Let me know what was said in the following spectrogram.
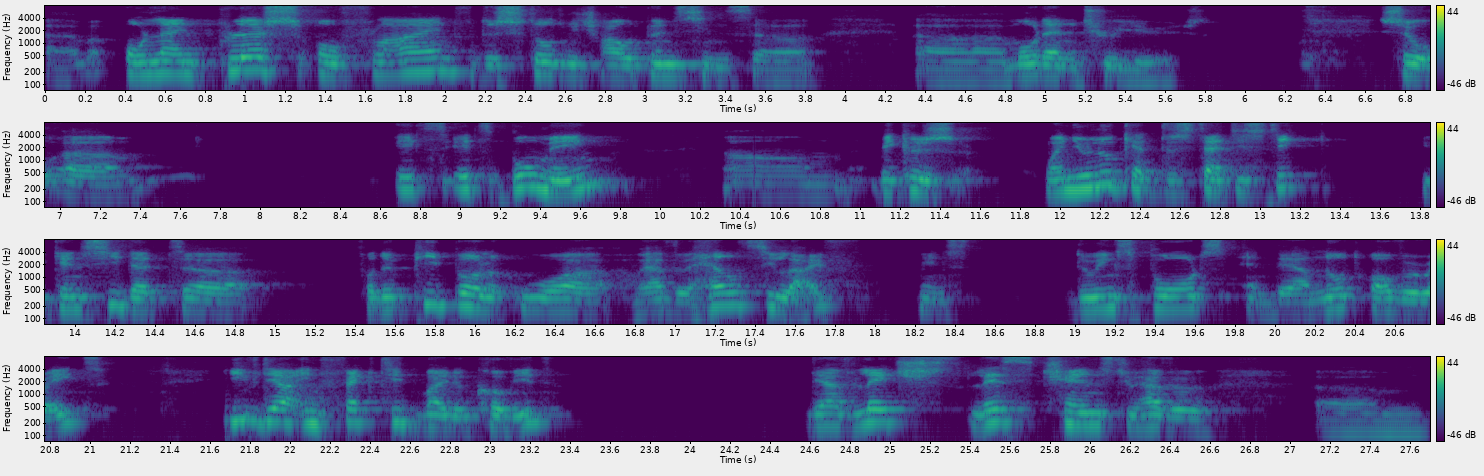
uh, online plus offline for the stores which are open since more than two years. So um, it's it's booming um, because when you look at the statistic, you can see that uh, for the people who, are, who have a healthy life, means doing sports and they are not overweight, if they are infected by the COVID, they have less, less chance to have a, um,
